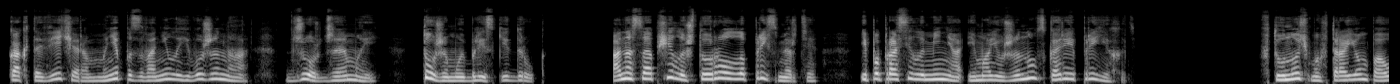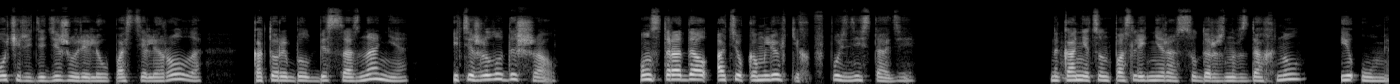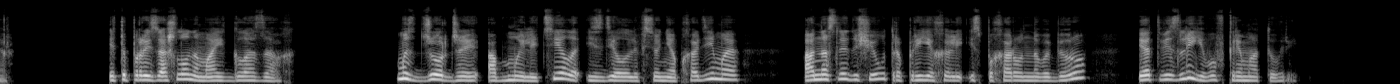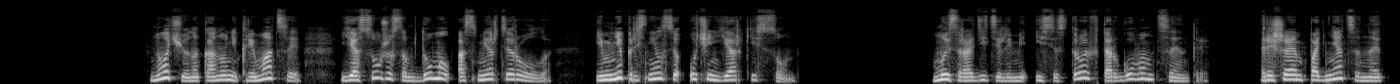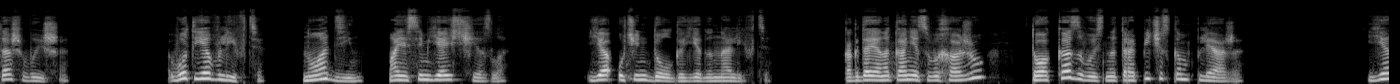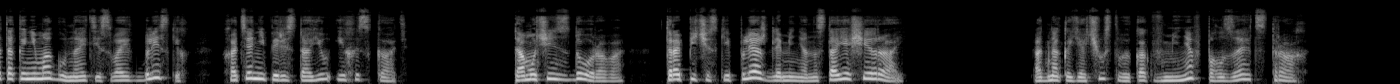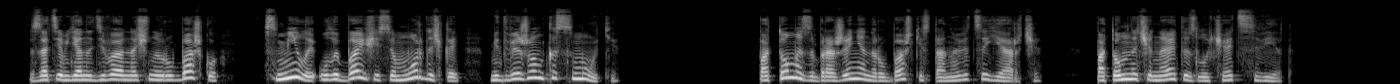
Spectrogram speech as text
Как-то вечером мне позвонила его жена, Джорджия Мэй, тоже мой близкий друг. Она сообщила, что Ролла при смерти, и попросила меня и мою жену скорее приехать. В ту ночь мы втроем по очереди дежурили у постели Ролла, который был без сознания и тяжело дышал. Он страдал отеком легких в поздней стадии. Наконец он последний раз судорожно вздохнул и умер. Это произошло на моих глазах. Мы с Джорджией обмыли тело и сделали все необходимое, а на следующее утро приехали из похоронного бюро и отвезли его в крематорий. Ночью, накануне кремации, я с ужасом думал о смерти Ролла — и мне приснился очень яркий сон. Мы с родителями и сестрой в торговом центре. Решаем подняться на этаж выше. Вот я в лифте, но один. Моя семья исчезла. Я очень долго еду на лифте. Когда я, наконец, выхожу, то оказываюсь на тропическом пляже. Я так и не могу найти своих близких, хотя не перестаю их искать. Там очень здорово, Тропический пляж для меня — настоящий рай. Однако я чувствую, как в меня вползает страх. Затем я надеваю ночную рубашку с милой, улыбающейся мордочкой медвежонка Смоки. Потом изображение на рубашке становится ярче, потом начинает излучать свет.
